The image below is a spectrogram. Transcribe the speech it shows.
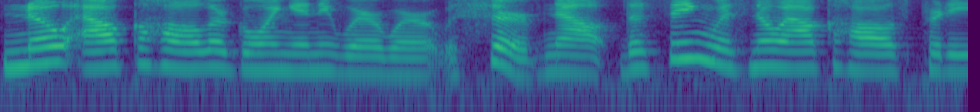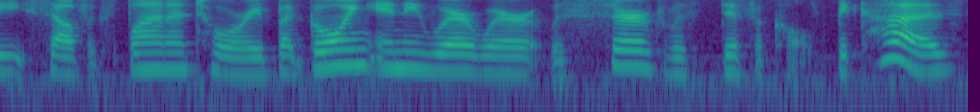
No alcohol or going anywhere where it was served. Now, the thing was, no alcohol is pretty self explanatory, but going anywhere where it was served was difficult because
